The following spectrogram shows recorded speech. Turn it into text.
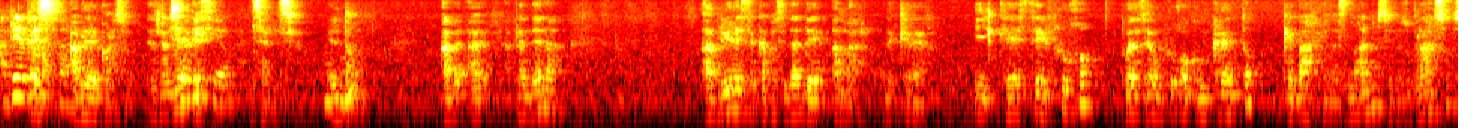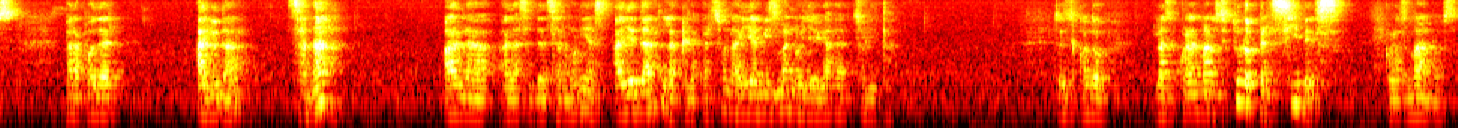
Abrir el es corazón. abrir el corazón. Es realmente servicio. El servicio, el don. Aprender a abrir esa capacidad de amar, de querer. Y que este flujo puede ser un flujo concreto que baje en las manos y los brazos para poder ayudar, sanar a, a las desarmonías, ayudar a que la persona ella misma no llega solita. Entonces cuando con las manos, si tú lo percibes con las manos,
